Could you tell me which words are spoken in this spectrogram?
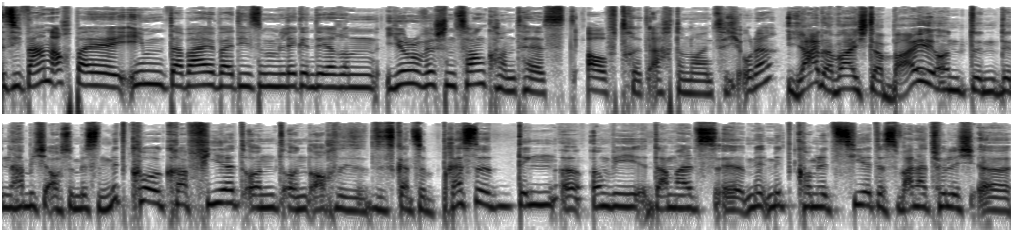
Sie waren auch bei ihm dabei bei diesem legendären Eurovision Song Contest Auftritt 98, oder? Ja, da war ich dabei und den, den habe ich auch so ein bisschen mitchoreografiert und, und auch das ganze Presseding äh, irgendwie damals äh, mit, mit kommuniziert. Das war natürlich äh,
